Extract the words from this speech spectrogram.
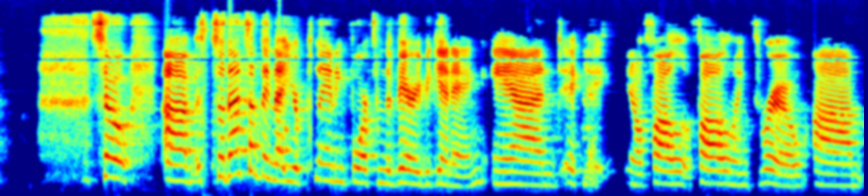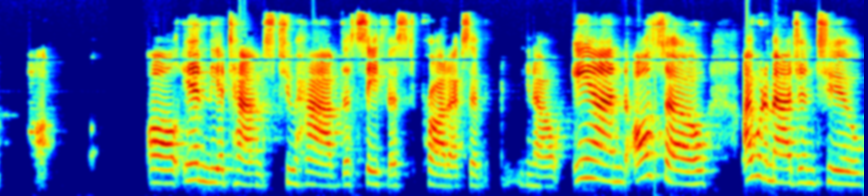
so, um, so that's something that you're planning for from the very beginning, and it, yes. you know, follow, following through. Um, all in the attempts to have the safest products of you know and also i would imagine to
